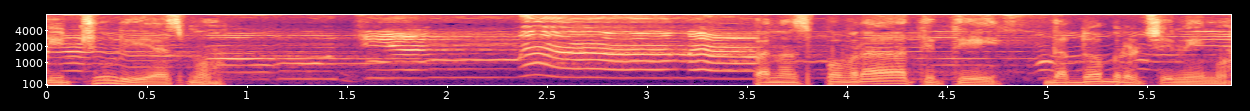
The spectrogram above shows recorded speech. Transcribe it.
i čuli jesmo, pa nas povratiti da dobro činimo.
